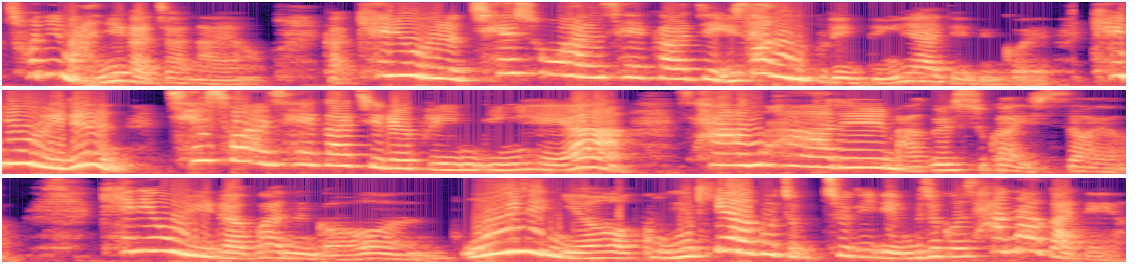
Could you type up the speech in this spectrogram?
손이 많이 가잖아요. 그러니까 캐리오일은 최소한 세 가지 이상은 blending 해야 되는 거예요. 캐리오일은 최소한 세 가지를 blending 해야 산화를 막을 수가 있어요. 캐리오일이라고 하는 건 오일은요 공기하고 접촉이 되면 무조건 산화가 돼요.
